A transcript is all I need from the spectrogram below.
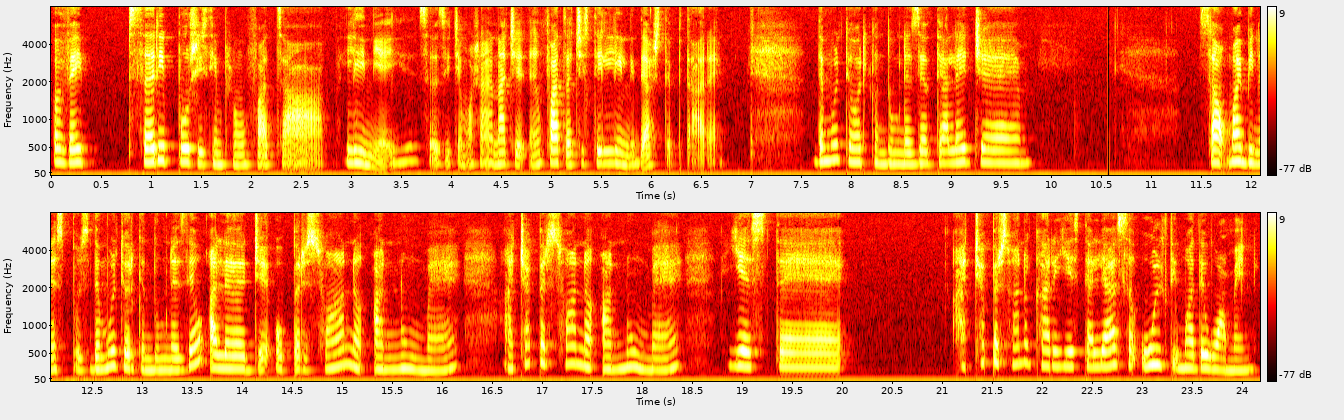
vei sări pur și simplu în fața liniei, să zicem așa, în, ace- în fața acestei linii de așteptare. De multe ori când Dumnezeu te alege, sau mai bine spus, de multe ori când Dumnezeu alege o persoană anume, acea persoană anume este acea persoană care este aleasă ultima de oameni.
